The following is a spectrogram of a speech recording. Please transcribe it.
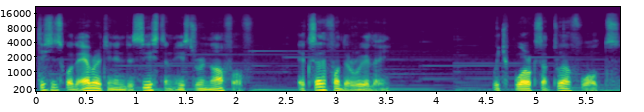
This is what everything in the system is run off of, except for the relay, which works at 12 volts,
